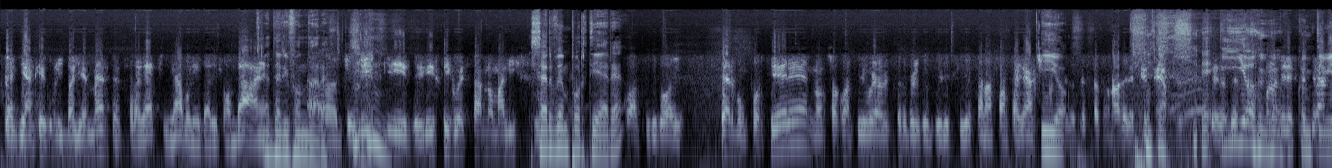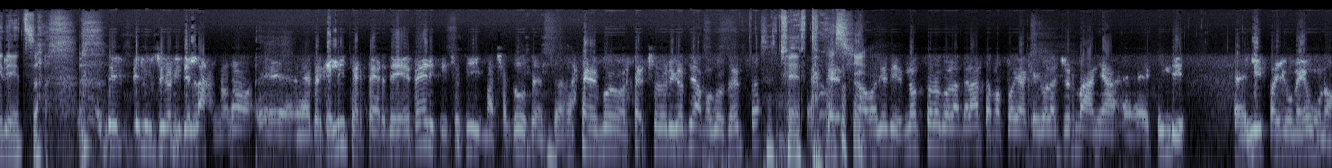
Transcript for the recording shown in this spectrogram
perdi anche Koulibaly e Mertens, ragazzi il Napoli è da rifondare. È da rifondare. Uh, Zelinski quest'anno malissimo. Serve un portiere? Quanti di voi serve un portiere, non so quanti di voi avessero preso i rischi che stanno a Fantacalcio, io è stata una delle più grandi, io una delle più del, delusioni dell'anno, no? eh, perché l'Inter perde Perisic, sì, ma c'è Gosens, ce lo ricordiamo Gosens? Certo. Eh, sì. no, voglio dire, non solo con l'Atalanta ma poi anche con la Germania, eh, quindi eh, lì fai 1-1.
